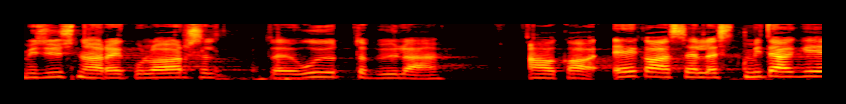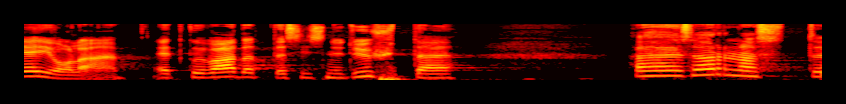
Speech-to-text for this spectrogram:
mis üsna regulaarselt äh, ujutab üle. Aga ega sellest midagi ei ole, et kui vaadata siis nüüd ühte äh, sarnast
